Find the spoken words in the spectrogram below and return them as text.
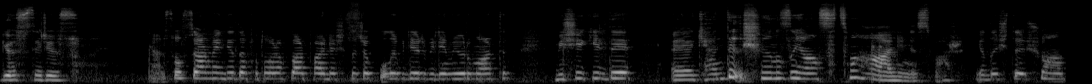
gösteriyorsun. Yani sosyal medyada fotoğraflar paylaşılacak olabilir bilemiyorum artık. Bir şekilde kendi ışığınızı yansıtma haliniz var. Ya da işte şu an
